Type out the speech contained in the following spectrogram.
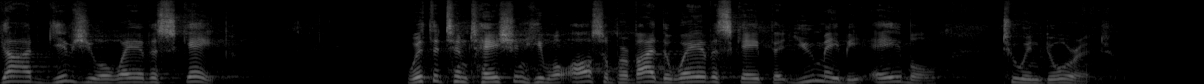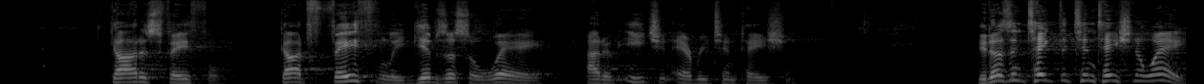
God gives you a way of escape. With the temptation, He will also provide the way of escape that you may be able to endure it. God is faithful. God faithfully gives us a way out of each and every temptation. He doesn't take the temptation away.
